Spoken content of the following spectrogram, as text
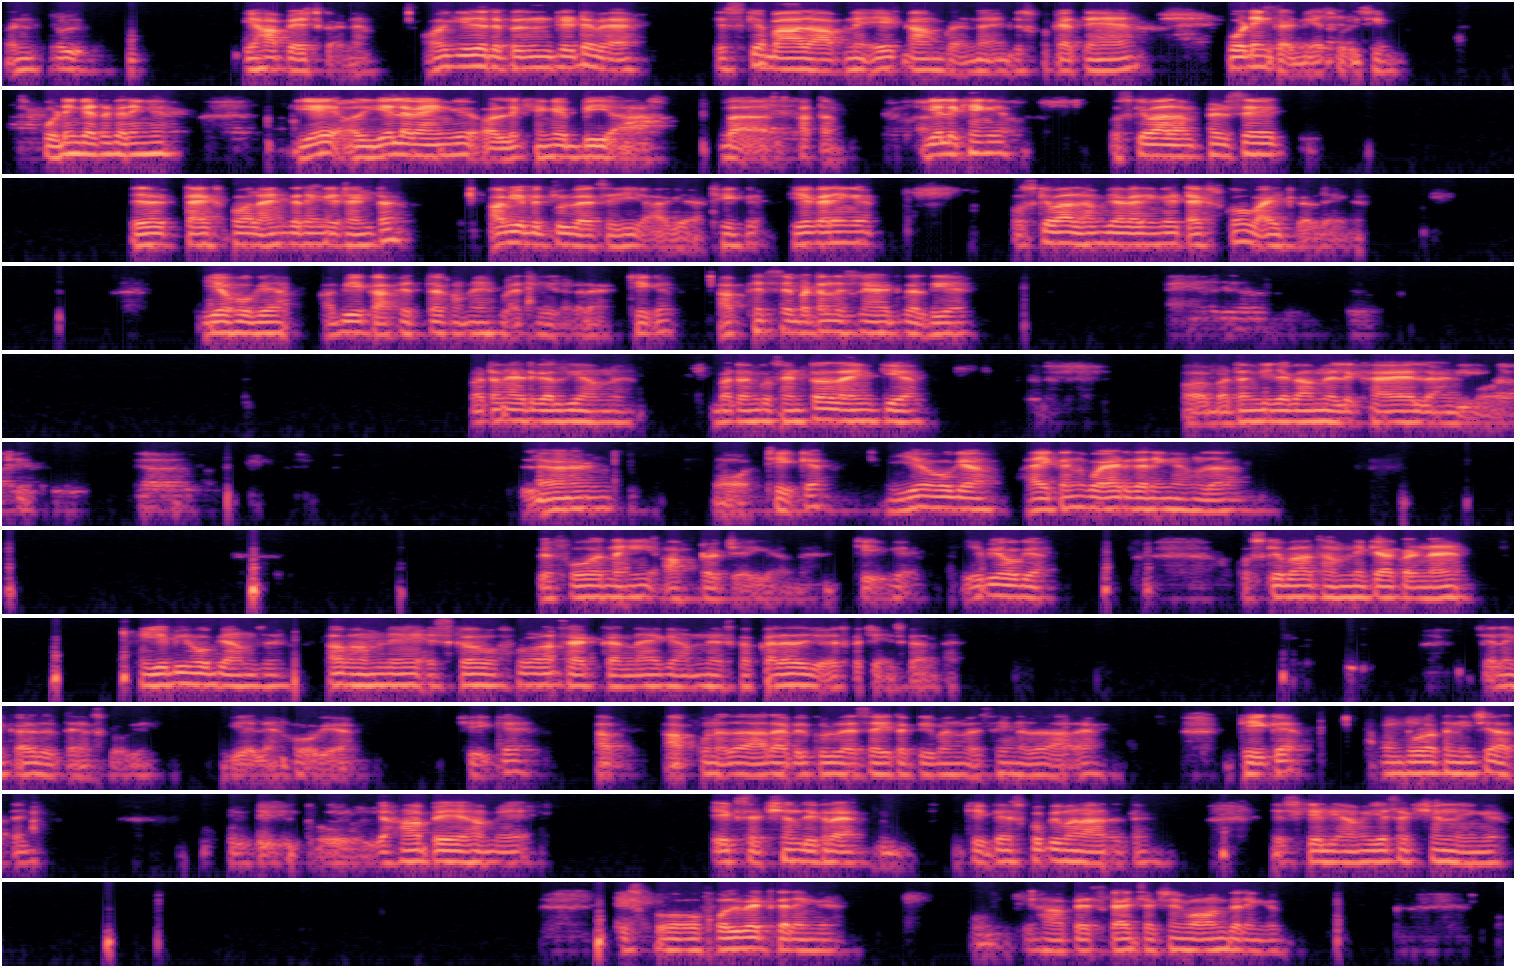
कंट्रोल यहाँ पेस्ट करना है। और ये जो रिप्रेजेंटेटिव है, इसके बाद आपने एक काम करना है, जिसको कहते हैं कोडिंग करनी है थोड़ी सी। कोडिंग कैसे करेंगे? ये और ये लगाएँगे और लिखेंगे बी आर बस खत्म। ये लिखेंगे, उसके बाद हम फिर से टेक्स्ट को अलाइन करेंगे सेंटर अब ये बिल्कुल वैसे ही आ गया, ठीक है, ये करेंगे। उसके बाद हम क्या करेंगे टेक्स्ट को वाइट कर देंगे। ये हो गया, अब ये काफ़ी हद तक हमें वैसे ही लग रहा है, ठीक है। अब फिर से बटन इसने ऐड कर दिया है। बटन ऐड कर दिया हमने। बटन को सेंटर अलाइन किया और बटन की जगह हमने लिखा है लर्न मोर, ठीक। लर्न मोर, ठीक है। ये हो गया। आइकन को ऐड करेंगे हम जरा। बिफोर नहीं, आफ्टर चाहिए हमें, ठीक है। ये भी हो गया। उसके बाद हमने क्या करना है? ये भी हो गया हमसे। अब हमने इसका थोड़ा सेट करना है कि हमने इसका कलर जो है इसका चेंज करना है। चलें, कर देते हैं इसको भी। ये ले, हो गया। ठीक है। अब आपको नज़र आ रहा है, बिल्कुल वैसा ही, तकरीबन वैसा ही नज़र आ रहा है। ठीक है। हम थोड़ा सा नीचे आते हैं। तो यहाँ पे हमें एक सेक्शन दिख रहा है। ठीक है, इसको भी बना देते हैं। इसके लिए हम ये सेक्शन लेंगे। इसको फुल वेट करेंगे। यहाँ पे स्काई सेक्शन को ऑन करेंगे।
